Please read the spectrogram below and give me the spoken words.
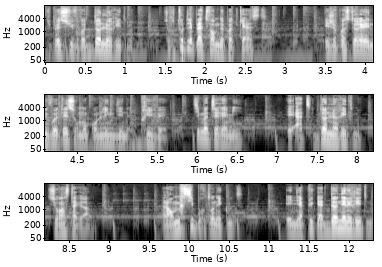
Tu peux suivre Donne le rythme sur toutes les plateformes de podcast et je posterai les nouveautés sur mon compte LinkedIn privé Timothée Rémy et at Donne le rythme sur Instagram. Alors merci pour ton écoute et il n'y a plus qu'à donner le rythme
